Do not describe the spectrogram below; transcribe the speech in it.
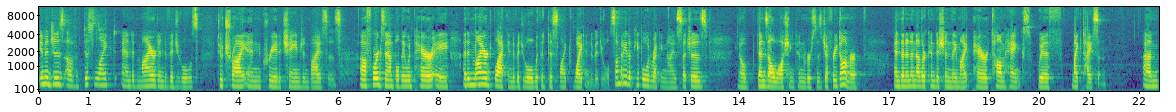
images of disliked and admired individuals to try and create a change in biases. Uh, for example, they would pair a, an admired black individual with a disliked white individual, somebody that people would recognize, such as you know, Denzel Washington versus Jeffrey Dahmer. And then in another condition, they might pair Tom Hanks with Mike Tyson. And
